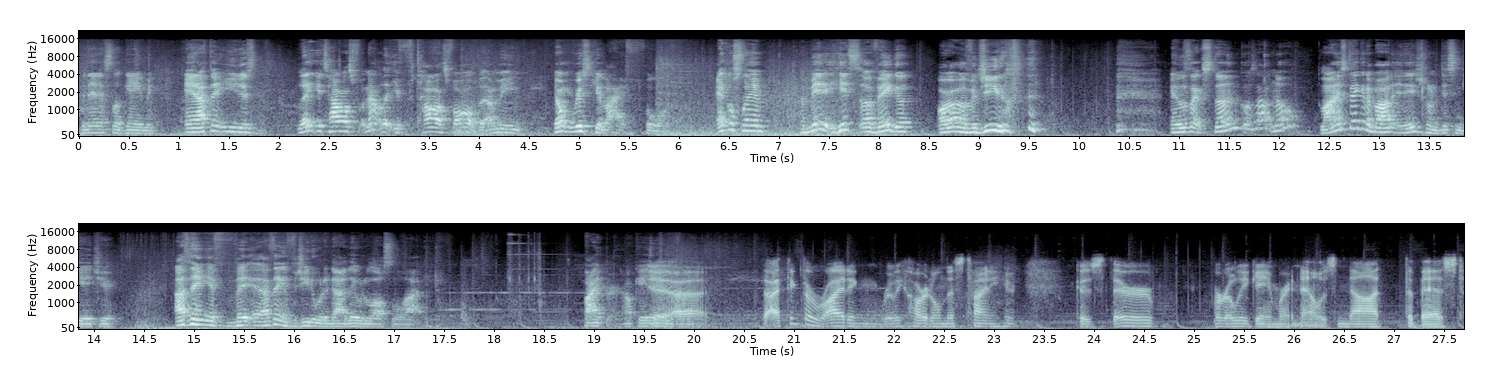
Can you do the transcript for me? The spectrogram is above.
Banana Slug Gaming, and I think you just let your towers not let your towers fall, but I mean don't risk your life for. Echo Slam admitted hits a Vega or a Vegeta. and it looks like stun goes out. No, Lion's thinking about it, and they're just gonna disengage here. I think if they, I think if Vegeta would have died, they would have lost a lot. Viper, okay. Yeah, uh, I think they're riding really hard on this Tiny here. Because their early game right now is not the best.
